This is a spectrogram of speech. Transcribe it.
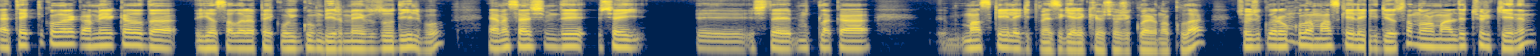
yani teknik olarak Amerika'da da yasalara pek uygun bir mevzu değil bu. Yani mesela şimdi şey e, işte mutlaka maskeyle gitmesi gerekiyor çocukların okula. Çocuklar okula maskeyle gidiyorsa normalde Türkiye'nin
